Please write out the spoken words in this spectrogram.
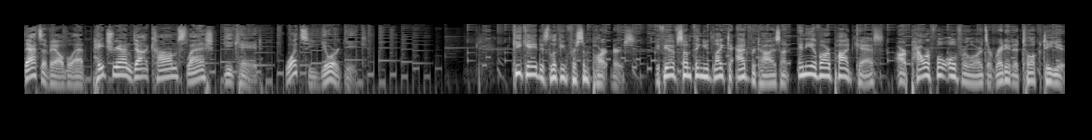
That's available at patreon.com slash geekade. What's your geek? Geekade is looking for some partners. If you have something you'd like to advertise on any of our podcasts, our powerful overlords are ready to talk to you.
